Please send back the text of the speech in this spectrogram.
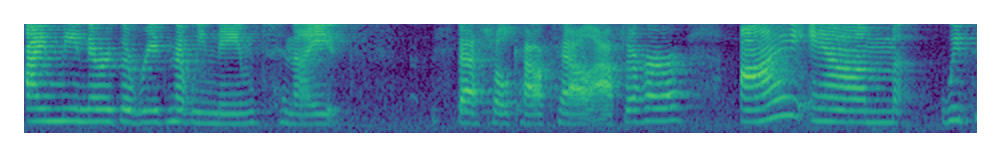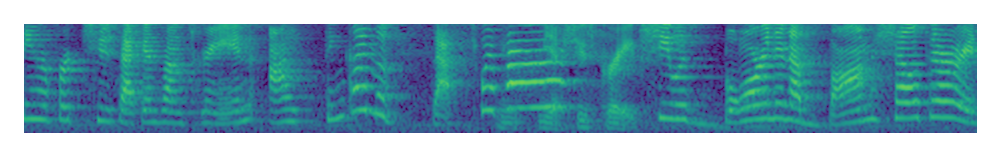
I mean, there's a reason that we named tonight's special cocktail after her. I am we've seen her for two seconds on screen. I think I'm obsessed with mm, her. Yeah, she's great. She was born in a bomb shelter in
